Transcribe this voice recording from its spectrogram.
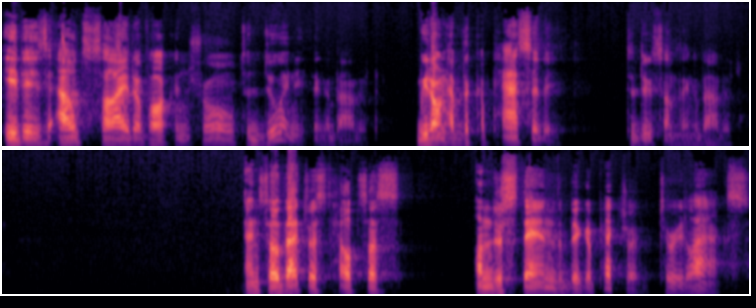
it is outside of our control to do anything about it. We don't have the capacity to do something about it. And so that just helps us understand the bigger picture, to relax.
